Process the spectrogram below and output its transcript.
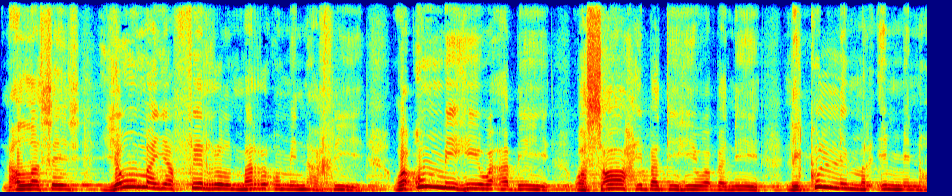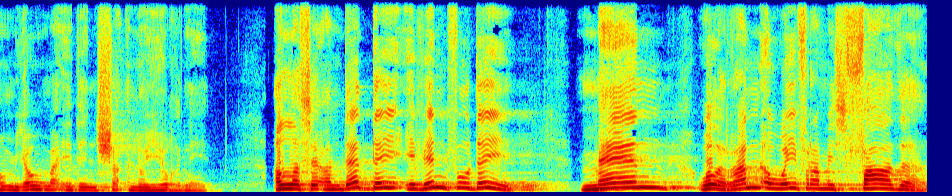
And Allah says, يَوْمَ يَفِرُّ الْمَرْءُ مِنْ أَخِيهِ وَأُمِّهِ وَأَبِيهِ وَصَاحِبَتِهِ وَبَنِيهِ لِكُلِّ مْرْءٍ مِّنْهُمْ يَوْمَئِذٍ شَأْنُ يُغْنِي Allah said, on that day, eventful day, man will run away from his father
